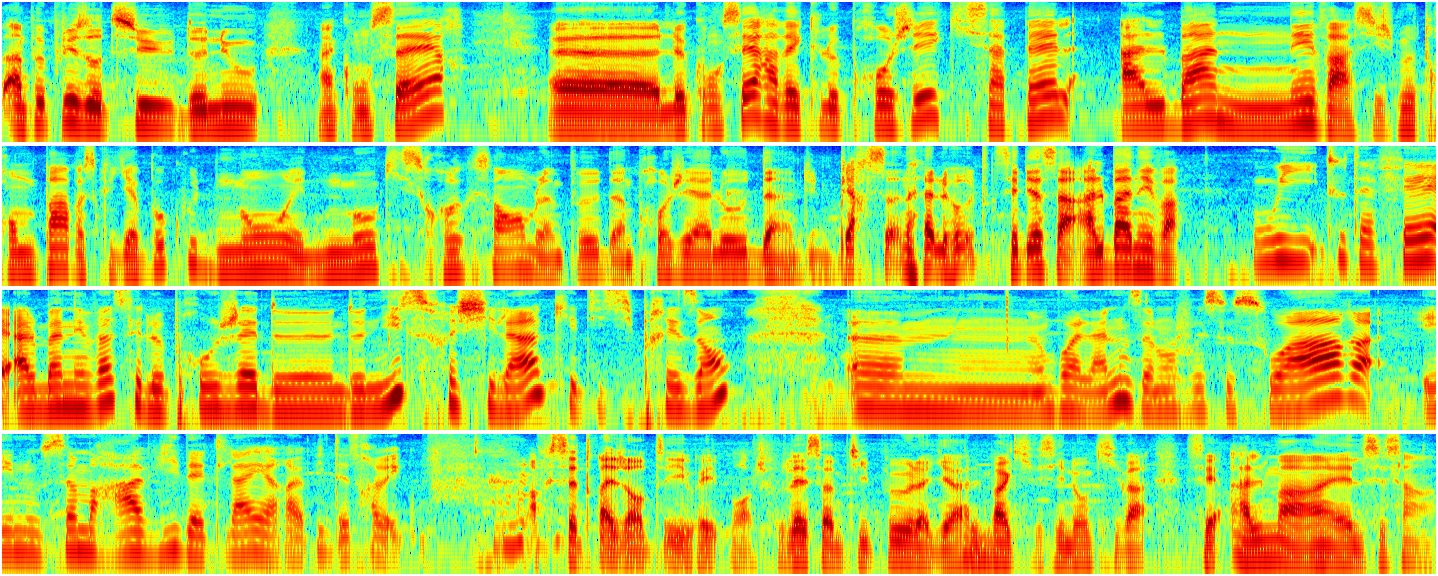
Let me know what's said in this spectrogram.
un peu plus au-dessus de nous un concert. Euh, le concert avec le projet qui s'appelle Alba Neva, si je ne me trompe pas, parce qu'il y a beaucoup de mots et de mots qui se ressemblent un peu d'un projet à l'autre, d'une personne à l'autre. C'est bien ça, Alba Neva. Oui, tout à fait. Albaneva, c'est le projet de, de Nils Frechila qui est ici présent. Euh, voilà, nous allons jouer ce soir et nous sommes ravis d'être là et ravis d'être avec vous. Ah, c'est très gentil, oui. Bon, je vous laisse un petit peu. Là, il y a Alma qui, sinon, qui va. C'est Alma, hein, elle, c'est ça hein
